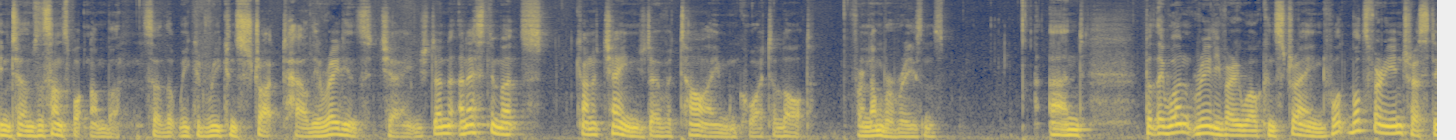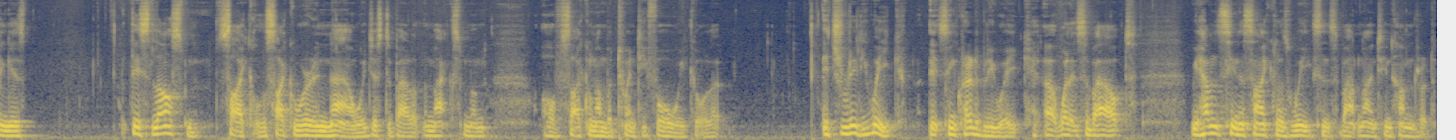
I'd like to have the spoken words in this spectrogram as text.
in terms of sunspot number so that we could reconstruct how the irradiance had changed. And, and estimates kind of changed over time quite a lot for a number of reasons. And, but they weren't really very well constrained. What, what's very interesting is this last cycle, the cycle we're in now, we're just about at the maximum of cycle number 24, we call it. It's really weak. It's incredibly weak. Uh, well, it's about, we haven't seen a cycle as weak since about 1900.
